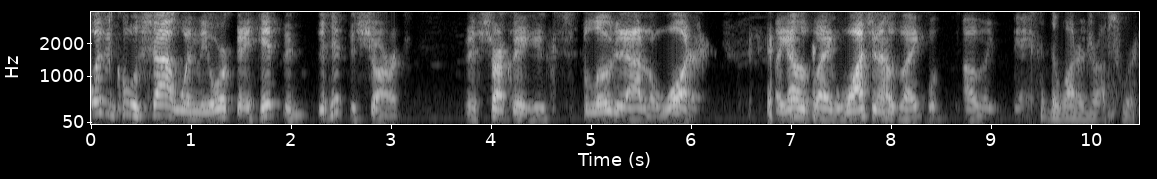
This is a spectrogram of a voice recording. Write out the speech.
was a cool shot when the orca hit the hit the shark. The shark like exploded out of the water. Like I was like watching. I was like, I was like, damn. The water drops were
